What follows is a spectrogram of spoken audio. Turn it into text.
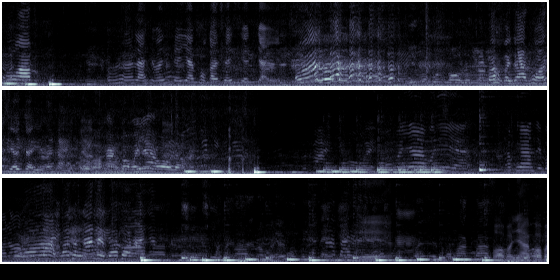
เพราะว่าเออหลายชีวิตในยานพวกกันใช้เสียใจว่าก็ญาติเพราะเสียใจต่างหากงานพอไม่ยากเอาแล้ว อพญาพอพ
